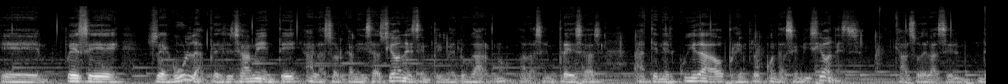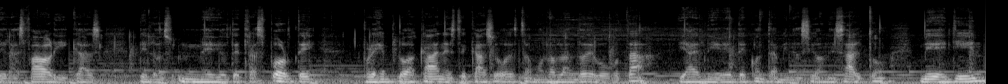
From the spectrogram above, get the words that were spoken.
eh, pues se regula precisamente a las organizaciones en primer lugar, ¿no? a las empresas, a tener cuidado, por ejemplo, con las emisiones, en caso de las, de las fábricas, de los medios de transporte. Por ejemplo, acá en este caso estamos hablando de Bogotá, ya el nivel de contaminación es alto. Medellín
